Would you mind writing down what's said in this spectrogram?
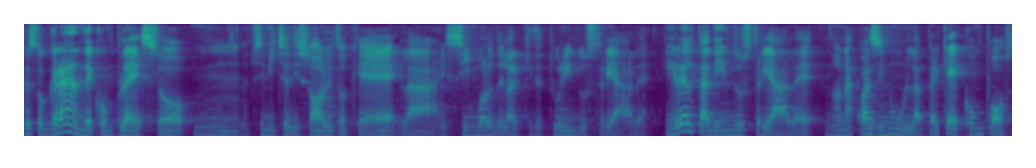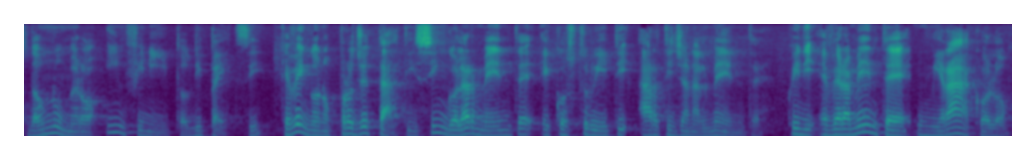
Questo grande complesso mh, si dice di solito che è la- il simbolo dell'architettura industriale. In realtà di industriale non ha quasi nulla perché è composto da un numero infinito di pezzi che vengono progettati singolarmente e costruiti artigianalmente. Quindi è veramente un miracolo.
